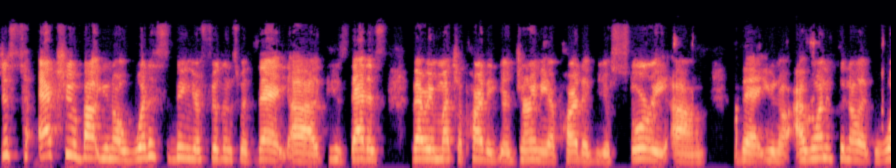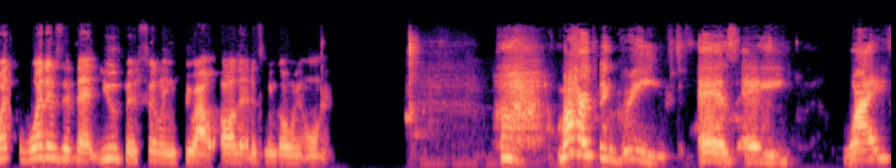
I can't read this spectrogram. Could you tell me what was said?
just to ask you about, you know, what has been your feelings with that? Uh, because that is very much a part of your journey, a part of your story. Um, that you know, I wanted to know, like, what what is it that you've been feeling throughout all that has been going on? My heart's been grieved as a wife,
